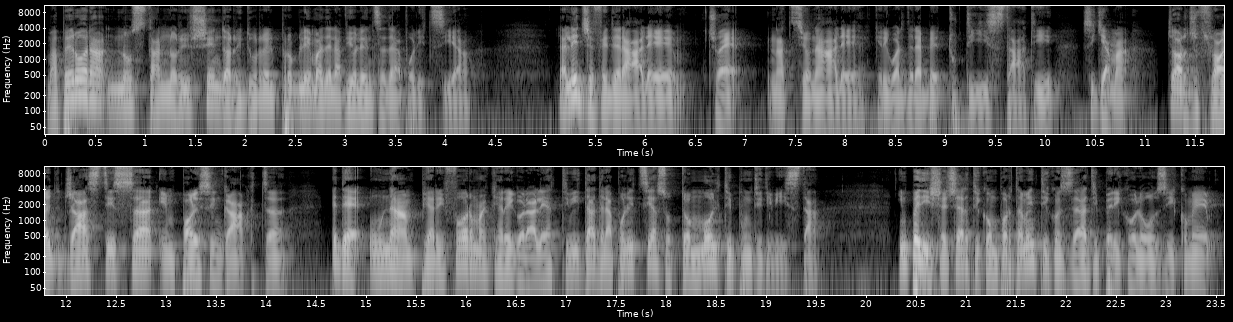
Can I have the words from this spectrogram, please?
ma per ora non stanno riuscendo a ridurre il problema della violenza della polizia. La legge federale, cioè nazionale, che riguarderebbe tutti gli stati, si chiama George Floyd Justice in Policing Act ed è un'ampia riforma che regola le attività della polizia sotto molti punti di vista. Impedisce certi comportamenti considerati pericolosi, come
